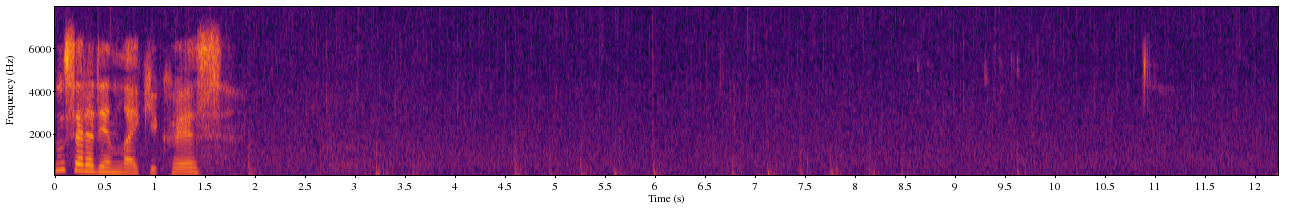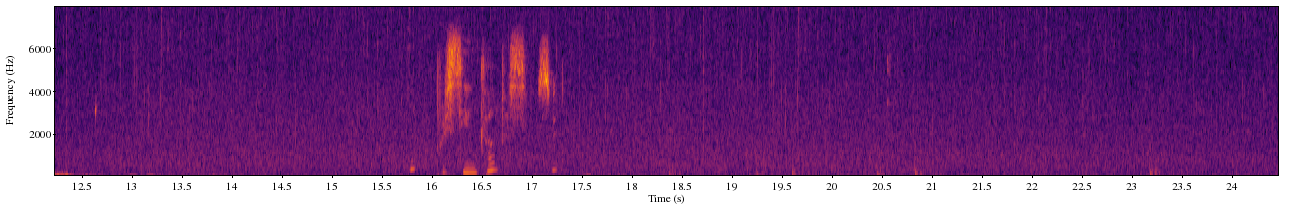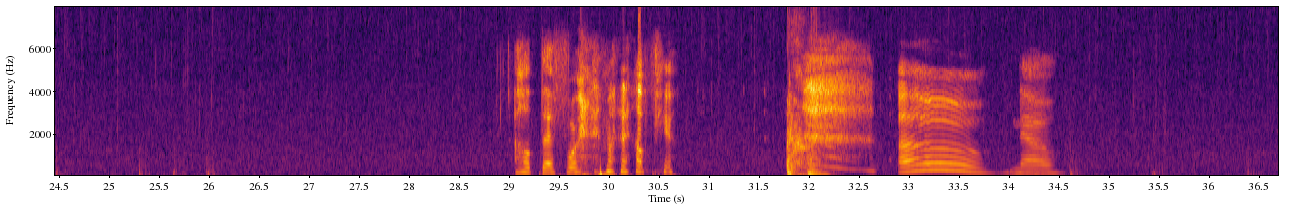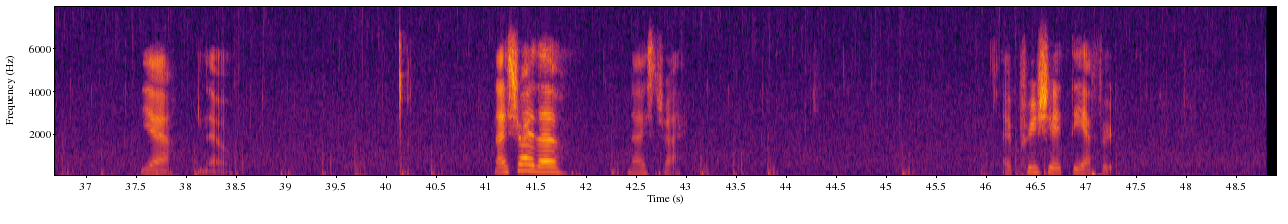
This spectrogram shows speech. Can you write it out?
Who said I didn't like you, Chris? Pristine compass. Sweet. Hope that for might help you. oh no. Yeah, no. Nice try though. Nice try. I appreciate the effort.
